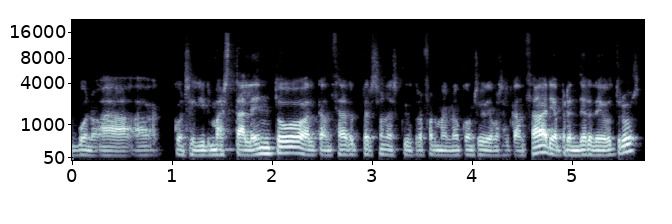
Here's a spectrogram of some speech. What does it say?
bueno, a, conseguir más talento, a alcanzar personas que de otra forma no conseguiríamos alcanzar y aprender de otros.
